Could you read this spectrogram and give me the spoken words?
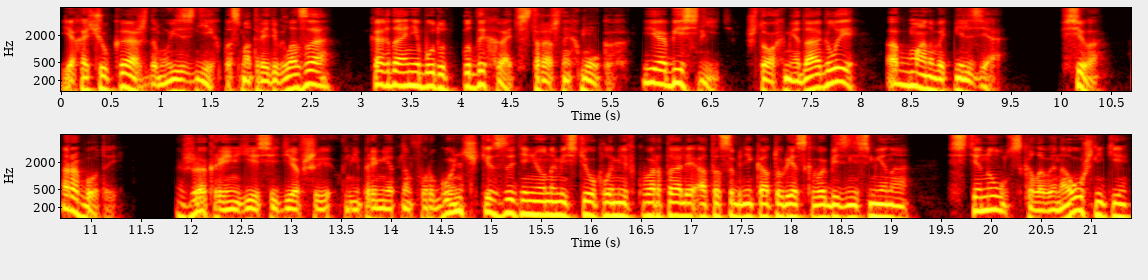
Я хочу каждому из них посмотреть в глаза, когда они будут подыхать в страшных муках, и объяснить, что Ахмеда Аглы обманывать нельзя. Все, работай. Жак Ренье, сидевший в неприметном фургончике с затененными стеклами в квартале от особняка турецкого бизнесмена, стянул с головы наушники,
